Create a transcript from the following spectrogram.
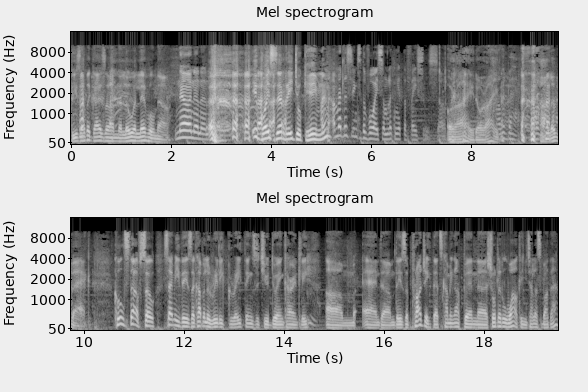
These other guys are on the lower level now. No, no, no, no. A voice the radio game, ne? I'm not listening to the voice. I'm looking at the faces. So All right, all right. Holla back. Holla back. Cool stuff. So, Sammy, there's a couple of really great things that you're doing currently. Um, and um, there's a project that's coming up in a short little while. Can you tell us about that?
